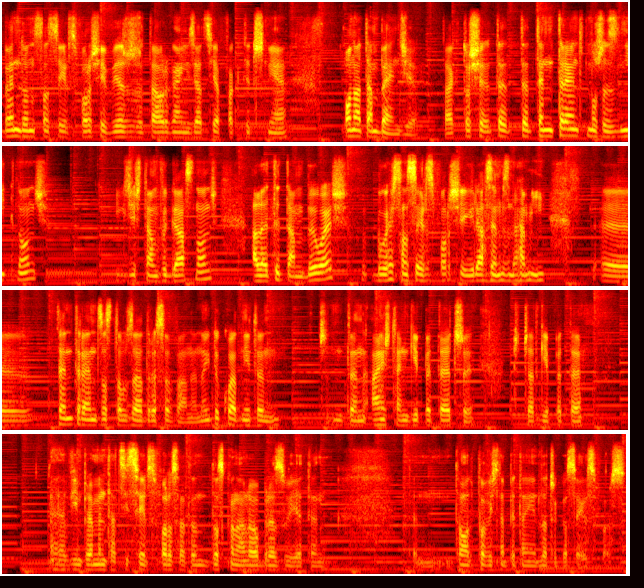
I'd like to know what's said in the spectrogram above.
będąc na Salesforce, wiesz, że ta organizacja faktycznie, ona tam będzie, tak? To się, te, te, ten trend może zniknąć i gdzieś tam wygasnąć, ale ty tam byłeś, byłeś na Salesforce i razem z nami e, ten trend został zaadresowany. No i dokładnie ten, ten Einstein GPT czy, czy Chat GPT e, w implementacji Salesforce'a to doskonale obrazuje ten, ten, odpowiedź na pytanie, dlaczego Salesforce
